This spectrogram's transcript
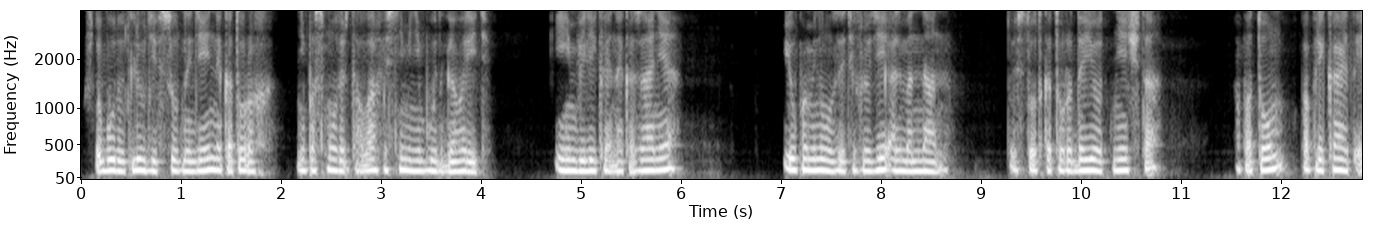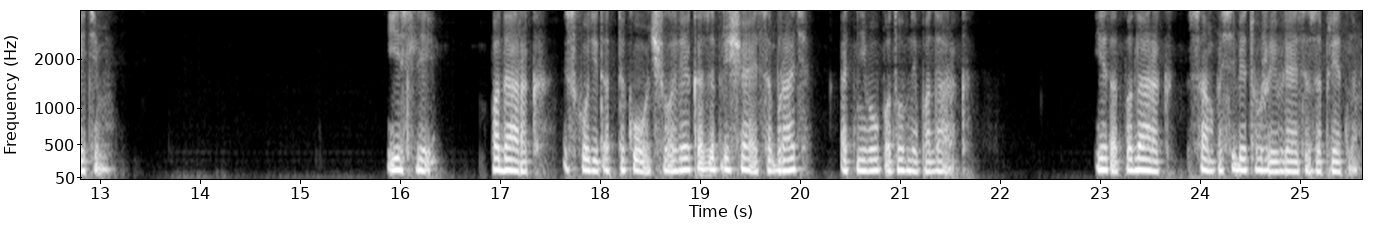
что будут люди в судный день, на которых не посмотрит Аллах и с ними не будет говорить. И им великое наказание. И упомянул из этих людей аль-маннан, то есть тот, который дает нечто, а потом попрекает этим. Если подарок исходит от такого человека, запрещается брать от него подобный подарок. И этот подарок сам по себе тоже является запретным.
